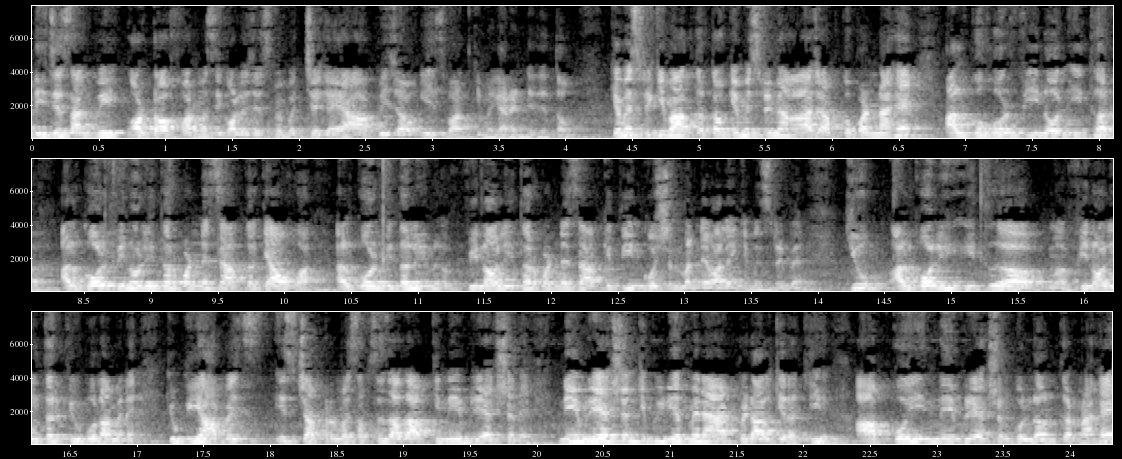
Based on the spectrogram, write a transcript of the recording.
डीजे सांगवी और टॉप फार्मेसी कॉलेजेस में बच्चे गए, आप भी जाओगे, इस बात की मैं गारंटी देता हूँ। केमिस्ट्री की बात करता हूँ केमिस्ट्री में आज आपको पढ़ना है alcohol phenol ether alcohol phenol ether पढ़ने से आपका क्या होगा? अल्कोहल फिनोल ईथर पढ़ने से आपके तीन क्वेश्चन बनने वाले केमिस्ट्री में। क्यों अल्कोहल फिनोल ईथर क्यों बोला मैंने? क्योंकि यहाँ पे इस चैप्टर में सबसे ज़्यादा आपकी नेम रिएक्शन है। नेम रिएक्शन की पीडीएफ मैंने ऐप पे डाल के रखी है। आपको इन नेम रिएक्शन को लर्न करना है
